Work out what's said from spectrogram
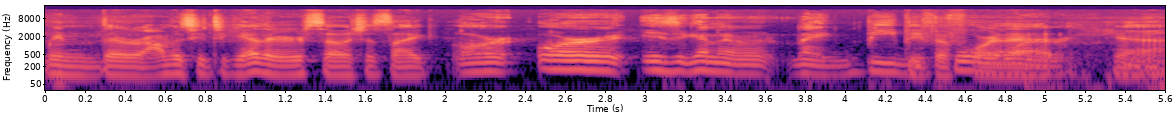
I mean, they're obviously together, so it's just like Or or is it gonna like be be before, before that. Yeah,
